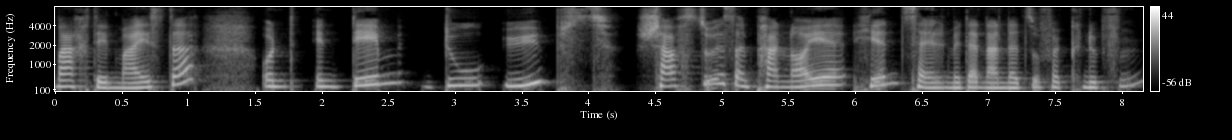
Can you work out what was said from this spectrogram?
macht den Meister und indem du übst, schaffst du es, ein paar neue Hirnzellen miteinander zu verknüpfen,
